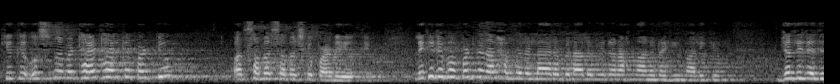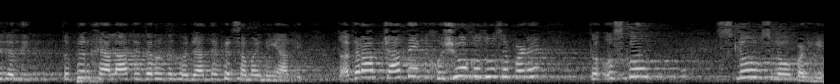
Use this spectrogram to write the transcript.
کیونکہ اس میں میں ٹھہر ٹھہر کے پڑھتی ہوں اور سمجھ سمجھ کے پڑھ رہی ہوتی ہوں۔ لیکن جب ہم پڑھتے ہیں الحمد للہ رب العالمین الرحمن الرحیم، مالک یوم، جلدی جلدی جلدی، تو پھر خیالات ادھر ادھر ہو جاتے ہیں، پھر سمجھ نہیں آتی۔ تو اگر آپ چاہتے ہیں کہ خوشو خزو سے پڑھیں، تو اس کو سلو سلو پڑھیے،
